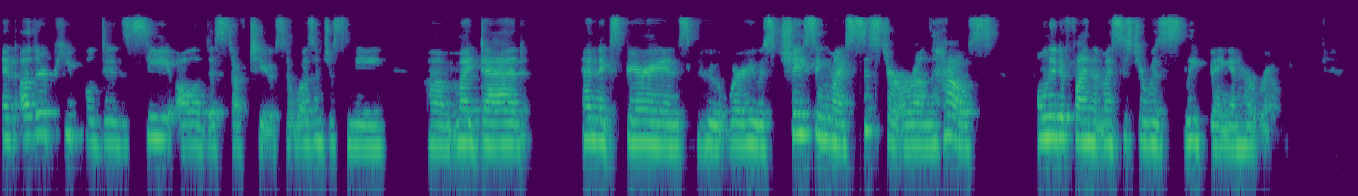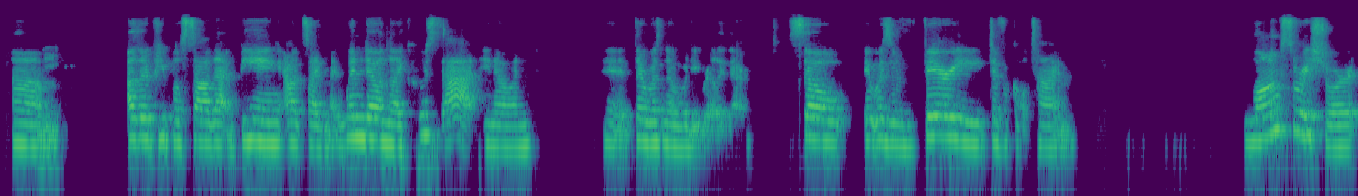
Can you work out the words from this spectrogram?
And other people did see all of this stuff too. So it wasn't just me. Um, my dad had an experience who, where he was chasing my sister around the house, only to find that my sister was sleeping in her room. Um, other people saw that being outside my window and like, "Who's that?" You know, and it, there was nobody really there. So it was a very difficult time. Long story short,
